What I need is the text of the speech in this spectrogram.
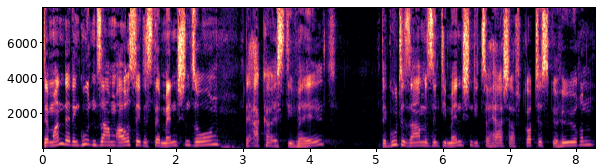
Der Mann, der den guten Samen aussieht, ist der Menschensohn. Der Acker ist die Welt. Der gute Same sind die Menschen, die zur Herrschaft Gottes gehören.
